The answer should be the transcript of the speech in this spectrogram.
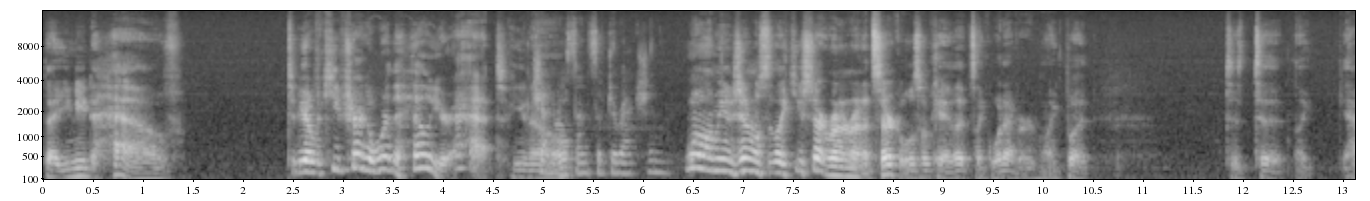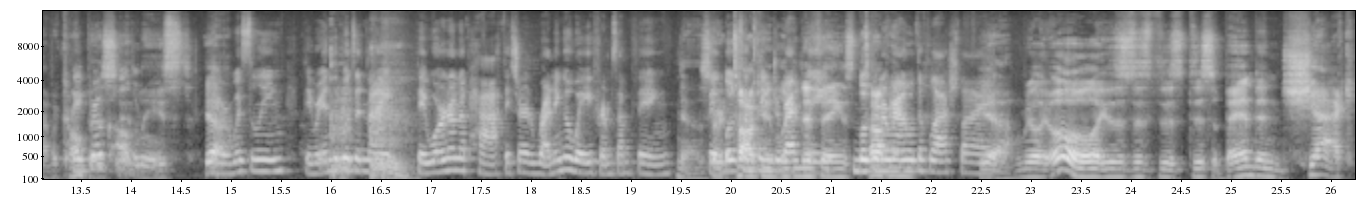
that you need to have to be able to keep track of where the hell you're at. You know. General sense of direction. Well, I mean, in general, like you start running around in circles. Okay, that's like whatever. Like, but to to have a They broke compass all at the rules. least. They were whistling. They were in the woods at night. They weren't on a path. They started running away from something. Yeah, They start looked talking, something looking directly, at things, looking talking, around with a flashlight. Yeah, like, oh, like this this this this abandoned shack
